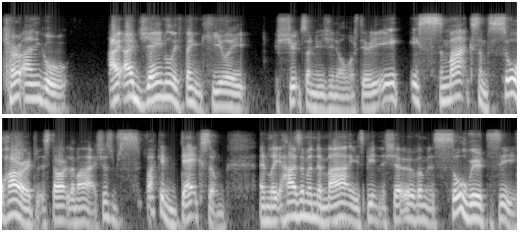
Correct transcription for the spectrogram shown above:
Kurt Angle, I, I genuinely think he like shoots on Eugene almost here. He, he smacks him so hard at the start of the match, just fucking decks him, and like has him in the mat. He's beating the shit out of him. It's so weird to see.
